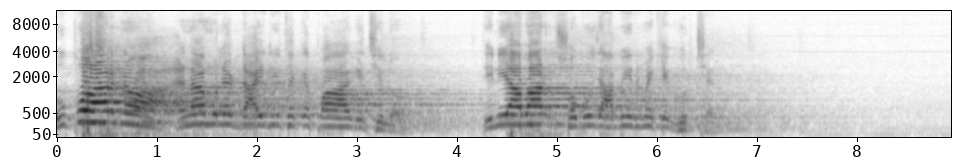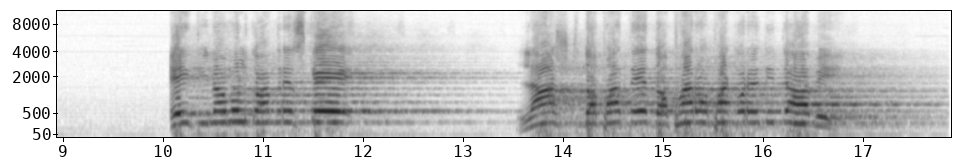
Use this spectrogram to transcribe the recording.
উপহার নেওয়া এনামুলের ডায়েরি থেকে পাওয়া গেছিল। তিনি আবার সবুজ আবির মেখে ঘুরছেন। এই তৃণমূল কংগ্রেসকে লাস্ট দফাতে দফা রফা করে দিতে হবে।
